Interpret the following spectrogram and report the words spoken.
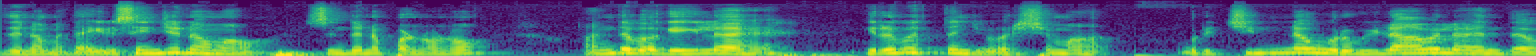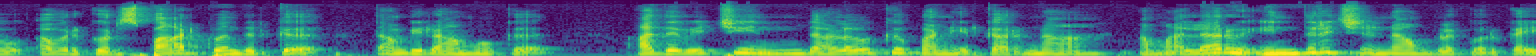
இது நம்ம தயவு செஞ்சு நம்ம சிந்தனை பண்ணணும். அந்த வகையில் இருபத்தஞ்சி வருஷமாக ஒரு சின்ன ஒரு விழாவில் இந்த அவருக்கு ஒரு ஸ்பார்க் வந்திருக்கு தம்பி ராமுக்கு அதை வச்சு இந்த அளவுக்கு பண்ணியிருக்காருன்னா நம்ம எல்லாரும் எந்திரிச்சுன்னா அவங்களுக்கு ஒரு கை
